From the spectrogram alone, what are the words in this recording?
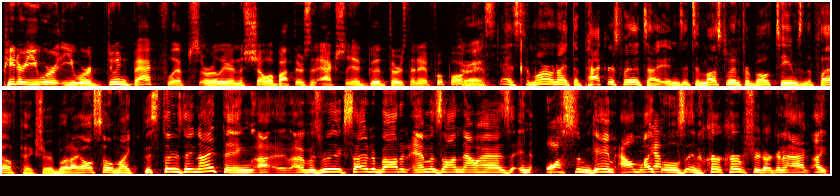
Peter, you were you were doing backflips earlier in the show about there's an, actually a good Thursday night football game. Guys, tomorrow night the Packers play the Titans. It's a must-win for both teams in the playoff picture. But I also am like this Thursday night thing. I, I was really excited about it. Amazon now has an awesome game. Al Michaels and Kirk Herbstreit are going to act like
